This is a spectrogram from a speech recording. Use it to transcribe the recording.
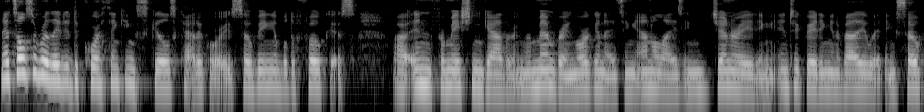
And it's also related to core thinking skills categories, so being able to focus, uh, information gathering, remembering, organizing, analyzing, generating, integrating, and evaluating. So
